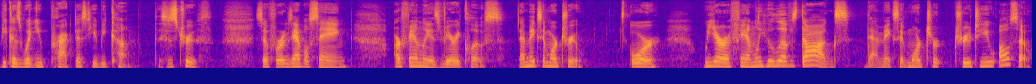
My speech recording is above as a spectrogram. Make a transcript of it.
Because what you practice, you become. This is truth. So, for example, saying, Our family is very close. That makes it more true. Or, we are a family who loves dogs. That makes it more tr- true to you also.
